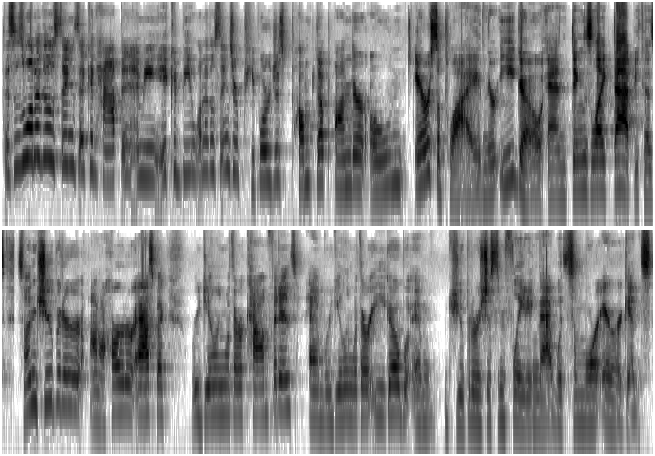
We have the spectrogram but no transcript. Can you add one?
this is one of those things that can happen. I mean, it could be one of those things where people are just pumped up on their own air supply and their ego and things like that because Sun Jupiter on a harder aspect, we're dealing with our confidence and we're dealing with our ego, and Jupiter is just inflating that with some more arrogance.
